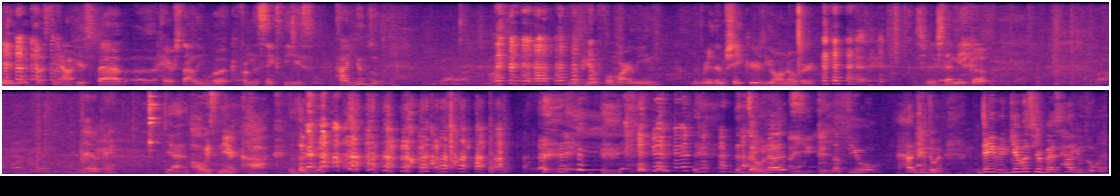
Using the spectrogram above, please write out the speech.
David busting out his fab uh, hairstyling book from the '60s. How you doing? the beautiful Marlene, the rhythm shakers. You all know her. Let's finish that makeup. Is that okay? Yeah, Always near cock. the good. the donuts, How you- the fuel. How you doing, David? Give us your best. How you doing?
